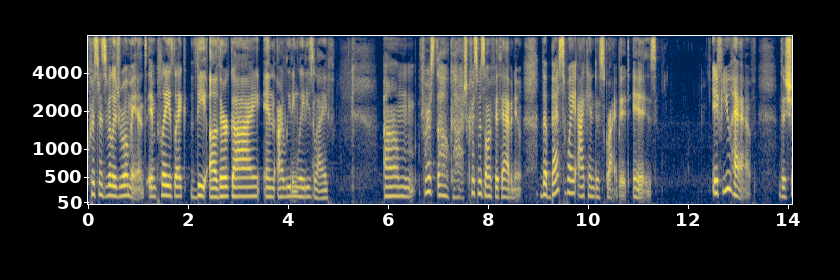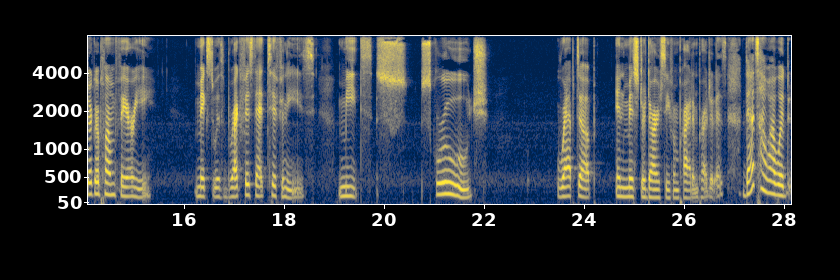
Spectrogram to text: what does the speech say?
Christmas Village Romance and plays like the other guy in our leading lady's life. Um, first, oh gosh, Christmas on Fifth Avenue. The best way I can describe it is if you have the Sugar Plum Fairy mixed with Breakfast at Tiffany's meets S- Scrooge wrapped up in Mr. Darcy from Pride and Prejudice. That's how I would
